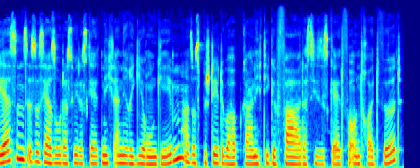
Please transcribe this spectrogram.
Erstens ist es ja so, dass wir das Geld nicht an die Regierung geben. Also es besteht überhaupt gar nicht die Gefahr, dass dieses Geld veruntreut wird.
